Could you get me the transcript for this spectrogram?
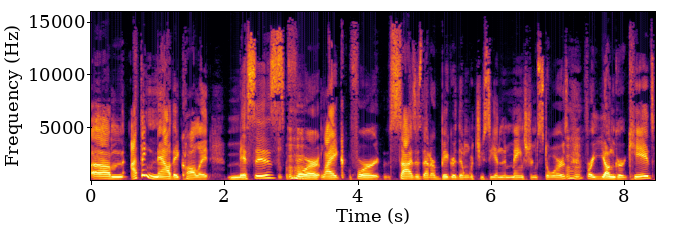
Um, I think now they call it misses for like for sizes that are bigger than what you see in the mainstream stores for younger kids,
